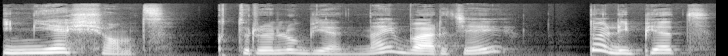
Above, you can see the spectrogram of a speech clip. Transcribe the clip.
I miesiąc, który lubię najbardziej, to lipiec.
